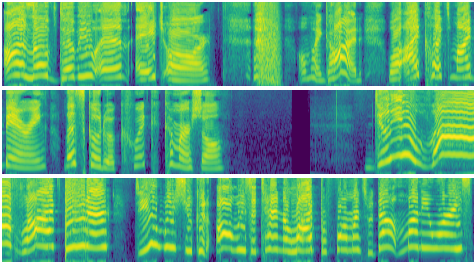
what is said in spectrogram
I love WMHR. oh my god. Well, I collect my bearing. Let's go to a quick commercial. Do you love live theater? Do you wish you could always attend a live performance without money worries?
